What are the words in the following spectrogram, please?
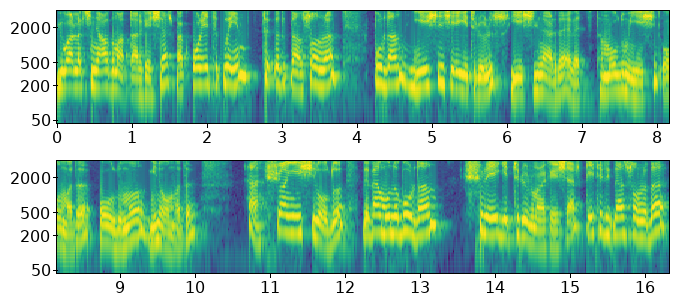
yuvarlak içine aldım hatta arkadaşlar. Bak oraya tıklayın. Tıkladıktan sonra buradan yeşil şeye getiriyoruz. Yeşil nerede? Evet. Tam oldu mu yeşil? Olmadı. Oldu mu? Yine olmadı. Ha, şu an yeşil oldu ve ben bunu buradan şuraya getiriyorum arkadaşlar. Getirdikten sonra da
